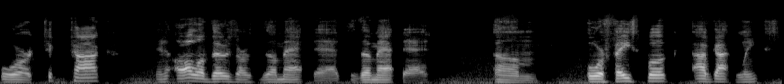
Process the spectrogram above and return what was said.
or TikTok, and all of those are the Matt Dad, the Matt Dad, um, or Facebook, I've got links,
